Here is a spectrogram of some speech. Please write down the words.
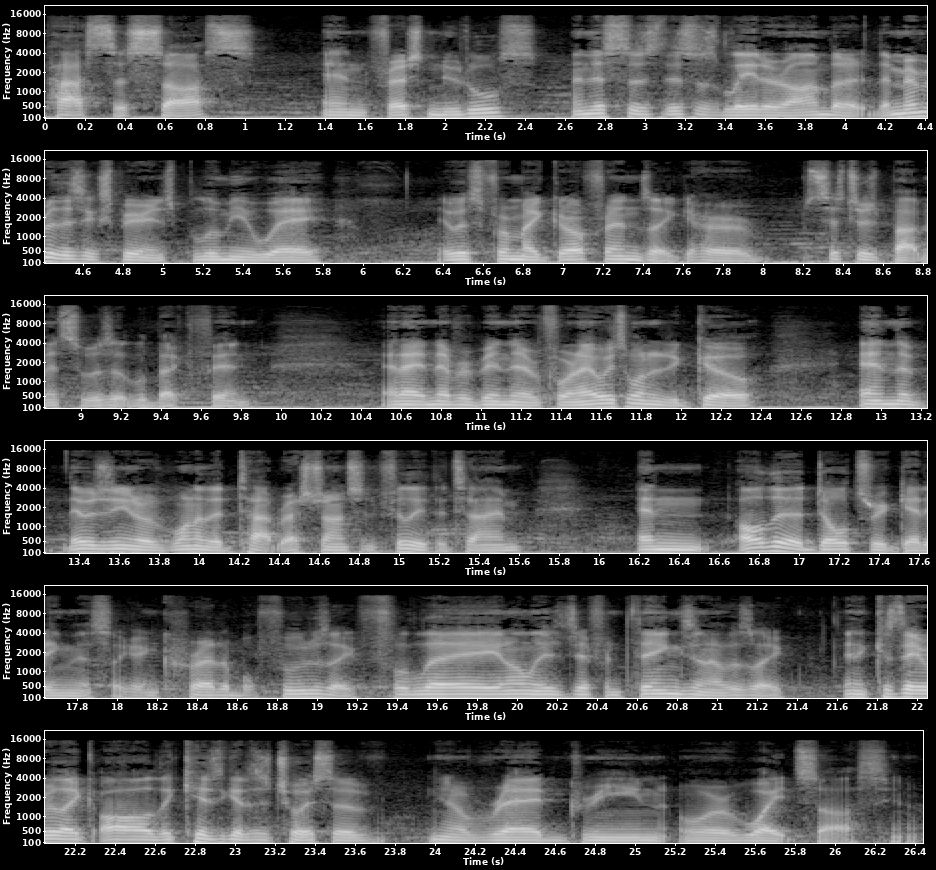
pasta sauce and fresh noodles, and this was this was later on, but I remember this experience blew me away. It was for my girlfriend's like her sister's bat mitzvah was at Le Bec-Fin, and I had never been there before, and I always wanted to go. And the, there was you know one of the top restaurants in Philly at the time, and all the adults were getting this like incredible food, it was like filet and all these different things, and I was like, and because they were like all the kids get a choice of you know red, green, or white sauce, you know.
